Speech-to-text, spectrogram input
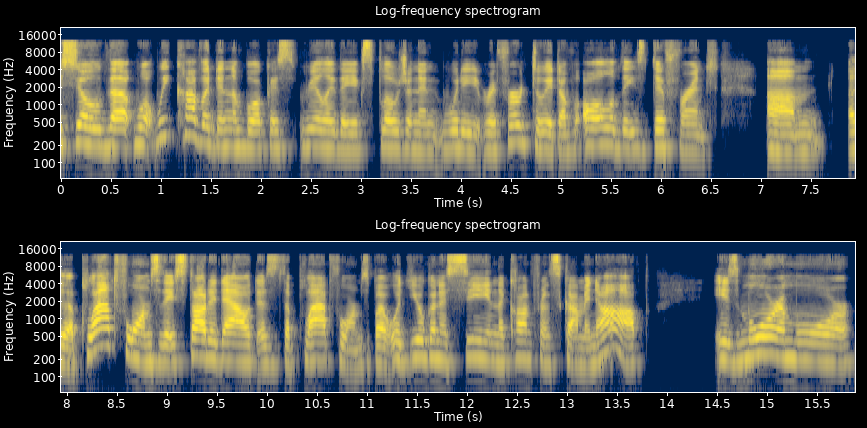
so the what we covered in the book is really the explosion, and Woody referred to it of all of these different um, uh, platforms. They started out as the platforms, but what you're going to see in the conference coming up is more and more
